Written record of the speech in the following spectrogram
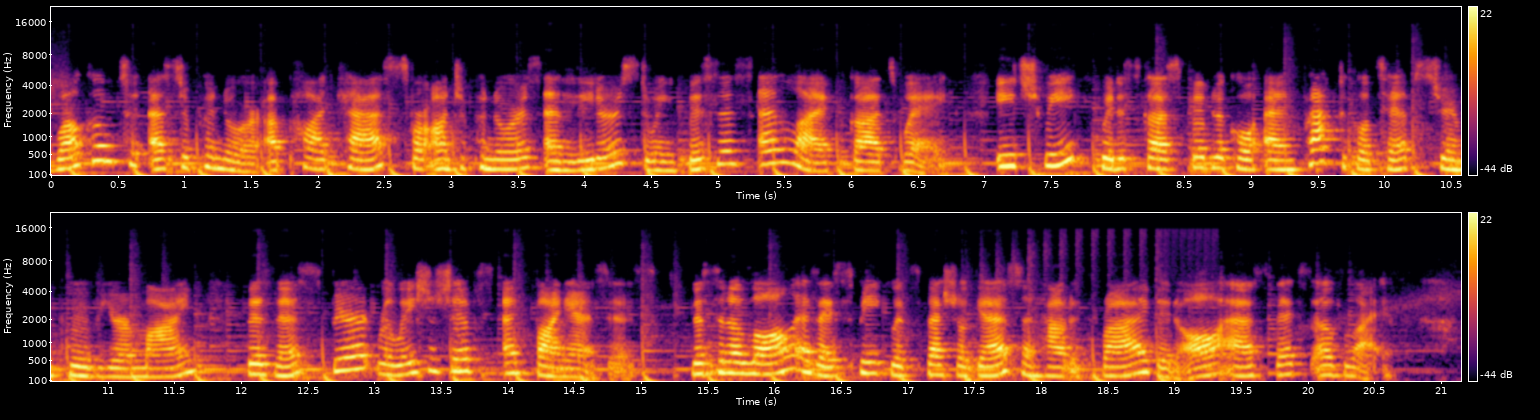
Welcome to Estherpreneur, a podcast for entrepreneurs and leaders doing business and life God's way. Each week, we discuss biblical and practical tips to improve your mind, business, spirit, relationships, and finances. Listen along as I speak with special guests on how to thrive in all aspects of life.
